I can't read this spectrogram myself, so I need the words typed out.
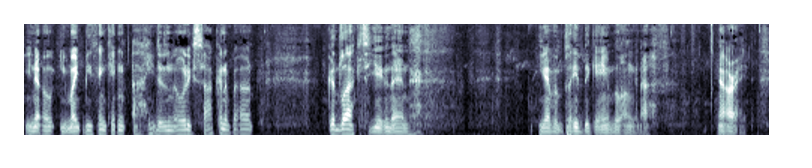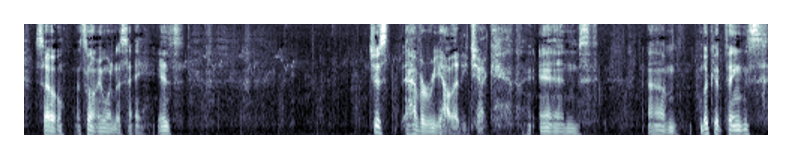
you know you might be thinking ah, he doesn't know what he's talking about. Good luck to you then. You haven't played the game long enough all right. So that's all I wanted to say is just have a reality check and um, look at things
